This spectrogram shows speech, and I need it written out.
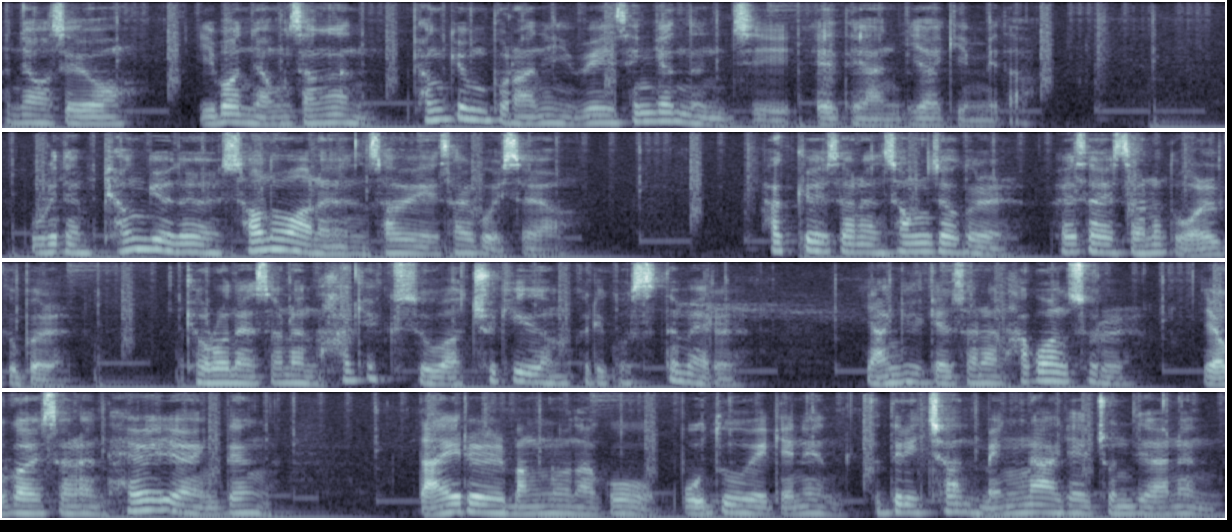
안녕하세요. 이번 영상은 평균 불안이 왜 생겼는지에 대한 이야기입니다. 우리는 평균을 선호하는 사회에 살고 있어요. 학교에서는 성적을, 회사에서는 월급을, 결혼에서는 하객수와 축의금 그리고 스드메를, 양육에서는 학원수를, 여가에서는 해외여행 등 나이를 막론하고 모두에게는 그들이 처한 맥락에 존재하는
